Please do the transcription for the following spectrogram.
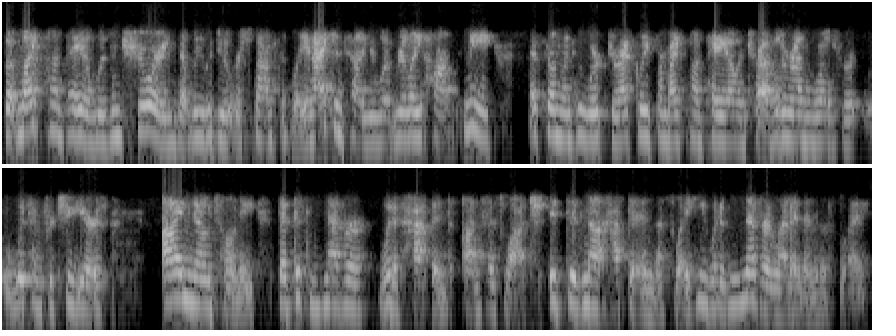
but Mike Pompeo was ensuring that we would do it responsibly. And I can tell you what really haunts me as someone who worked directly for Mike Pompeo and traveled around the world for, with him for two years, I know, Tony, that this never would have happened on his watch. It did not have to end this way. He would have never let it end this way.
